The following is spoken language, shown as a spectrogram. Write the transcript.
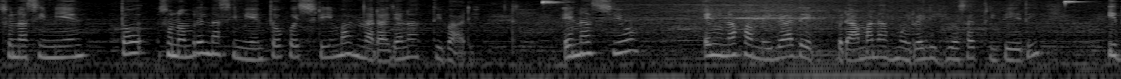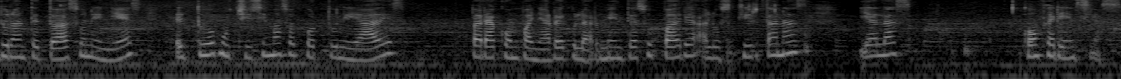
Su nacimiento, su nombre del nacimiento fue Srimad Narayana Tivari. Él nació en una familia de brahmanas muy religiosa Trivedi y durante toda su niñez él tuvo muchísimas oportunidades para acompañar regularmente a su padre a los kirtanas y a las conferencias.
